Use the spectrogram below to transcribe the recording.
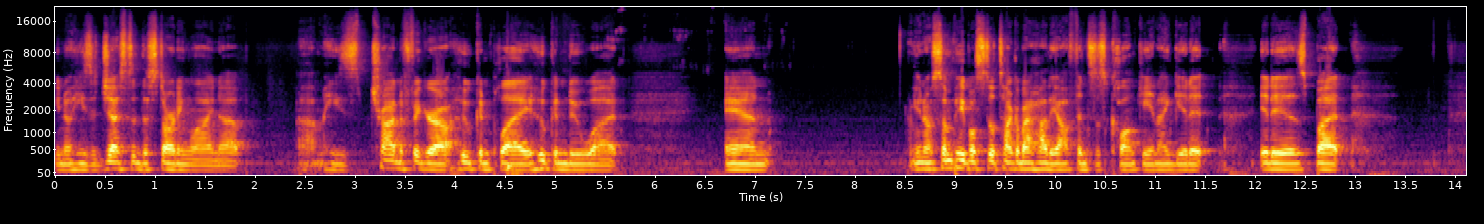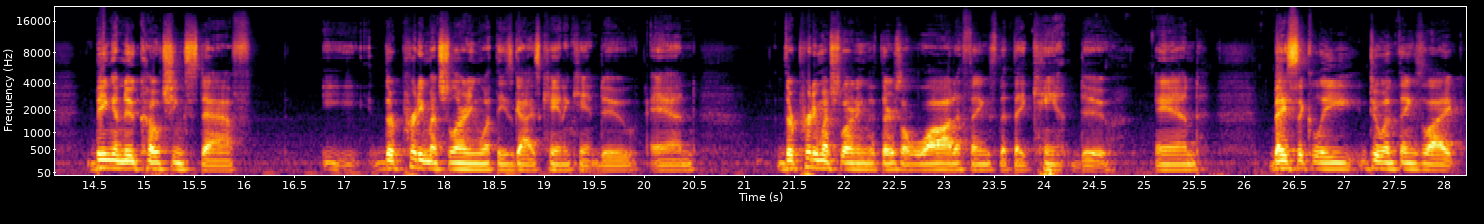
you know, he's adjusted the starting lineup. Um, he's trying to figure out who can play, who can do what. And, you know, some people still talk about how the offense is clunky, and I get it. It is, but being a new coaching staff, they're pretty much learning what these guys can and can't do. And, they're pretty much learning that there's a lot of things that they can't do. And basically doing things like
